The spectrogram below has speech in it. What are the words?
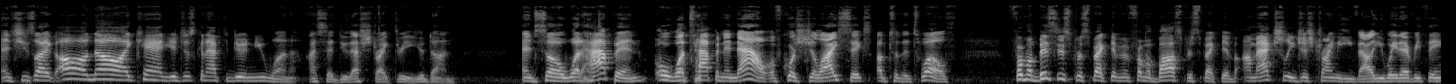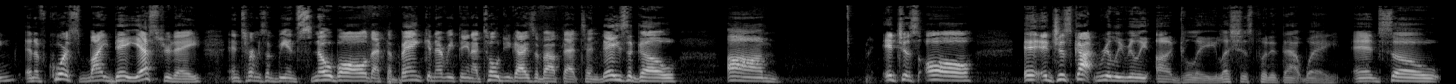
And she's like, oh, no, I can't. You're just going to have to do a new one. I said, dude, that's strike three. You're done. And so, what happened, or what's happening now, of course, July 6th up to the 12th, from a business perspective and from a boss perspective, I'm actually just trying to evaluate everything. And of course, my day yesterday, in terms of being snowballed at the bank and everything, I told you guys about that 10 days ago. Um, it just all, it, it just got really, really ugly. Let's just put it that way. And so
